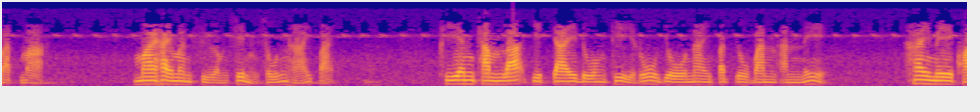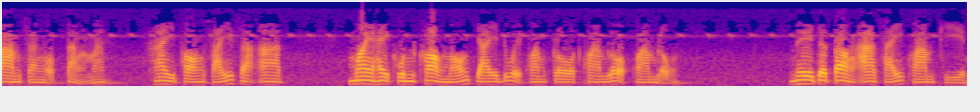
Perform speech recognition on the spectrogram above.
บัติมา ไม่ให้มันเสื่อมสิ้นสูญหายไป เพียรชำระจิตใจดวงที่รู้อยู่ในปัจจุบันอันนี้ ให้มีความสงบตั้งมัน่น ให้ผ่องใสสะอาด ไม่ให้คุณคล้องหมองใจด้วยความโกรธความโลภความหลงนี่จะต้องอาศัยความเพียร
